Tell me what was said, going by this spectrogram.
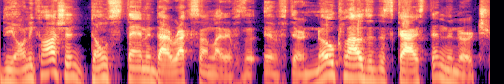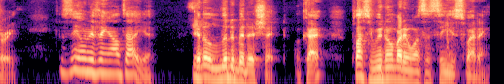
The only caution, don't stand in direct sunlight. If, if there are no clouds in the sky, stand under a tree. This is the only thing I'll tell you. Get yep. a little bit of shade, okay? Plus, we nobody wants to see you sweating.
